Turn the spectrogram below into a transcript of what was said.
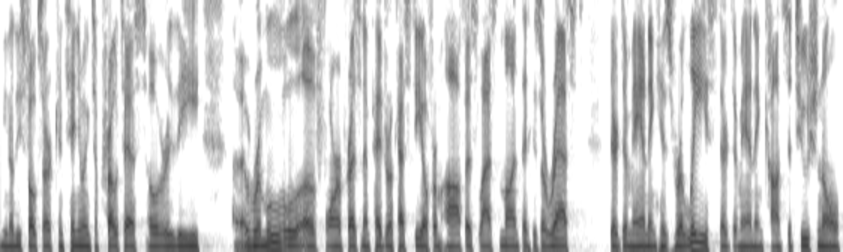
you know these folks are continuing to protest over the uh, removal of former President Pedro Castillo from office last month and his arrest. They're demanding his release. They're demanding constitutional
